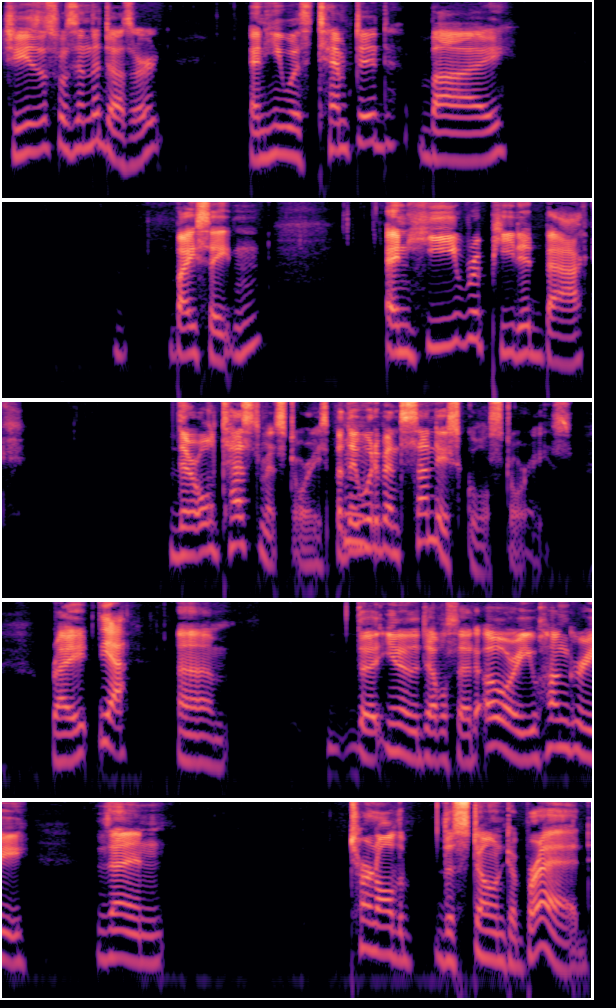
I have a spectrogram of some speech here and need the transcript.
Jesus was in the desert and he was tempted by by Satan and he repeated back their Old Testament stories, but they mm. would have been Sunday school stories, right? Yeah. Um the you know the devil said, "Oh, are you hungry? Then turn all the, the stone to bread.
